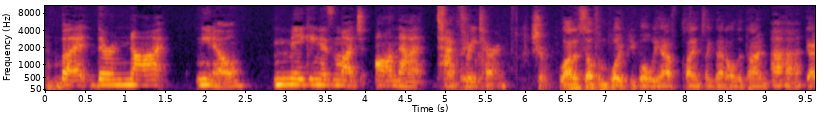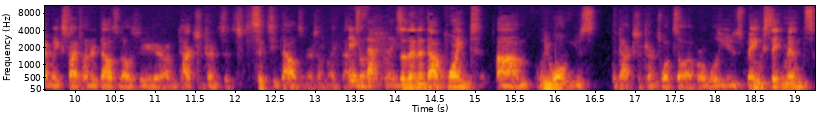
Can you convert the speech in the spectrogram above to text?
mm-hmm. but they're not, you know, making as much on that tax return. Sure. A lot of self-employed people. We have clients like that all the time. Uh-huh. Guy makes five hundred thousand dollars a year on tax returns. It's sixty thousand or something like that. Exactly. So, so then at that point, um, we won't use the tax returns whatsoever. We'll use bank statements,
